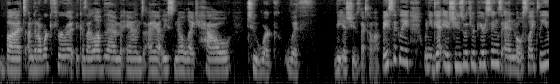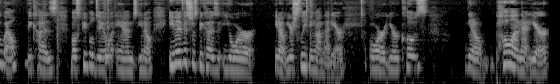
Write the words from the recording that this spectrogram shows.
but I'm going to work through it because I love them and I at least know like how to work with the issues that come up. Basically, when you get issues with your piercings, and most likely you will, because most people do, and you know, even if it's just because you're, you know, you're sleeping on that ear, or your clothes, you know, pull on that ear,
